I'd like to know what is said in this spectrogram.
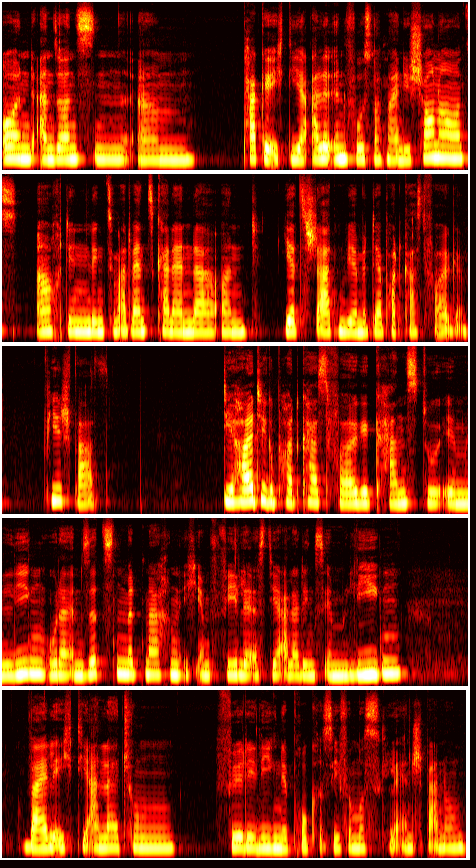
Und ansonsten ähm, packe ich dir alle Infos nochmal in die Show Notes auch den Link zum Adventskalender und jetzt starten wir mit der Podcast-Folge. Viel Spaß! Die heutige Podcast-Folge kannst du im Liegen oder im Sitzen mitmachen. Ich empfehle es dir allerdings im Liegen, weil ich die Anleitung für die liegende progressive Muskelentspannung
